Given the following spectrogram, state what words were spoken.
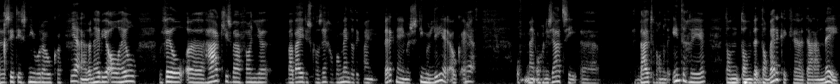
uh, zit is het nieuwe roken. Ja. Nou, dan heb je al heel veel eh, haakjes waarvan je, waarbij je dus kan zeggen, op het moment dat ik mijn werknemers stimuleer ook echt, of mijn organisatie het buitenwandelen integreer, dan, dan, dan werk ik eh, daaraan mee.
